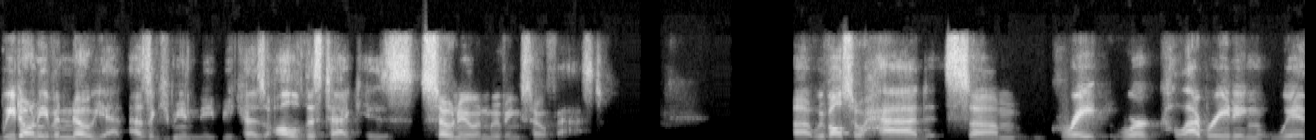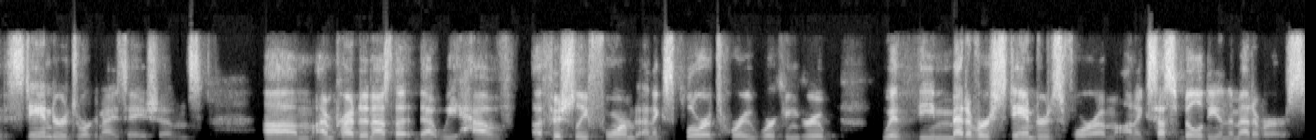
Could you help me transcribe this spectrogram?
we don't even know yet as a community because all of this tech is so new and moving so fast. Uh, we've also had some great work collaborating with standards organizations. Um, I'm proud to announce that, that we have officially formed an exploratory working group with the Metaverse Standards Forum on accessibility in the metaverse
